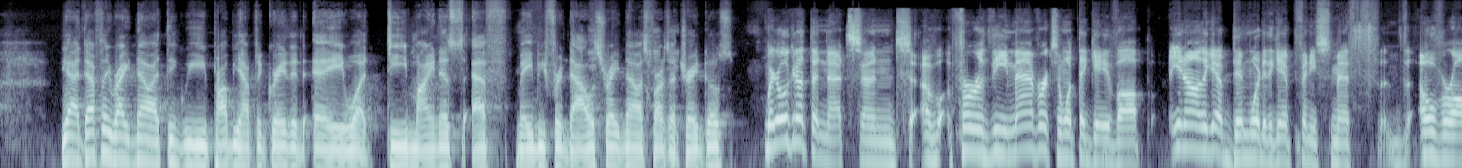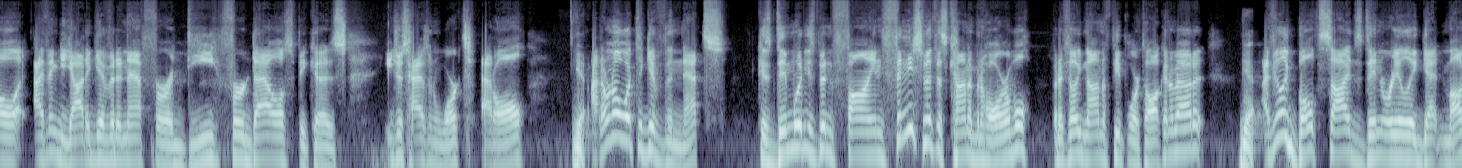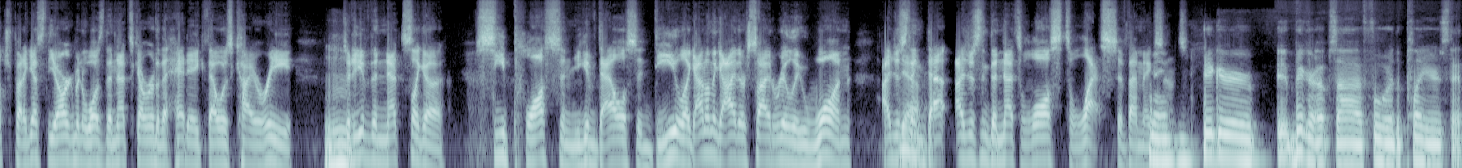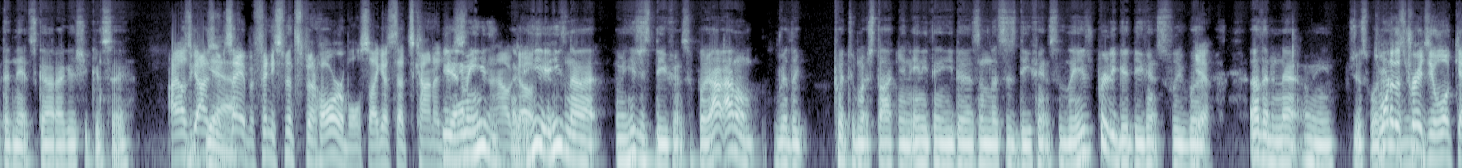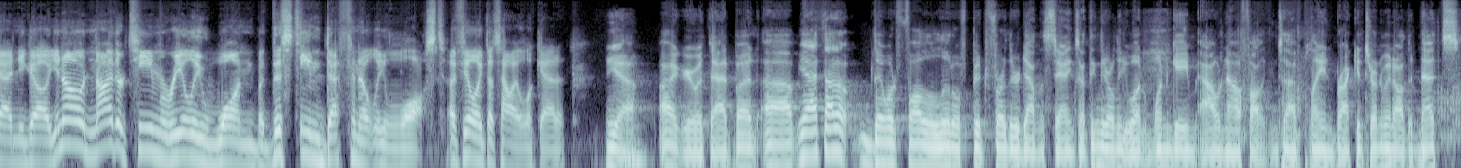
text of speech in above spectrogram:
yeah, definitely. Right now, I think we probably have to grade it a what D minus F maybe for Dallas right now as far as that trade goes we're looking at the Nets and uh, for the Mavericks and what they gave up. You know, they gave up Dinwiddie, they gave up Finney Smith. The, overall, I think you got to give it an F or a D for Dallas because he just hasn't worked at all. Yeah, I don't know what to give the Nets because Dinwiddie's been fine. Finney Smith has kind of been horrible, but I feel like not enough people are talking about it. Yeah, I feel like both sides didn't really get much, but I guess the argument was the Nets got rid of the headache that was Kyrie. Mm-hmm. So to give the Nets like a C plus and you give Dallas a D. Like I don't think either side really won. I just yeah. think that I just think the Nets lost less, if that makes sense. Bigger, eh, bigger upside for the players that the Nets got. I guess you can say. I was, I was yeah. gonna say, but Finney Smith's been horrible, so I guess that's kind of yeah. I mean, he's I mean, he, he's not. I mean, he's just defensive player. I, I, don't really put too much stock in anything he does unless it's defensively. He's pretty good defensively, but yeah other than that, I mean, just one of those trades you look at and you go, you know, neither team really won, but this team definitely lost. I feel like that's how I look at it. Yeah, I agree with that. But uh, yeah, I thought they would fall a little bit further down the standings. I think they're only what one game out now, falling into that playing bracket tournament are the Nets.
